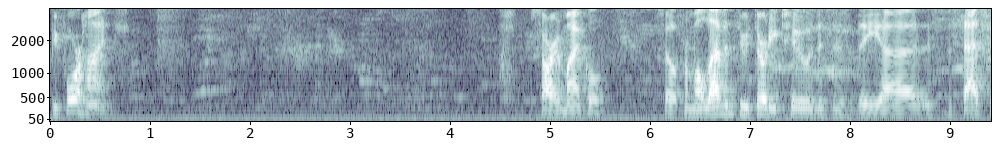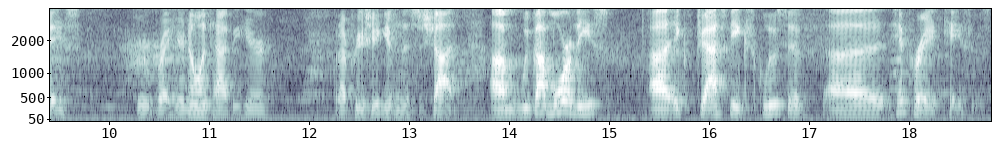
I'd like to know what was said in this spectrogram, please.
Before Heinz. Sorry, Michael. So from 11 through 32, this is the uh, this is the sad face group right here. No one's happy here, but I appreciate giving this a shot. Um, we've got more of these uh, Jaspy exclusive uh, hit parade cases,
